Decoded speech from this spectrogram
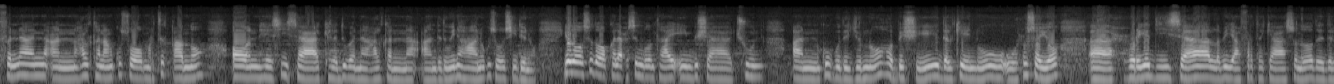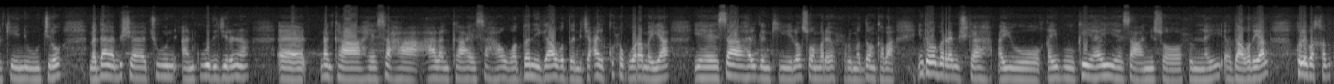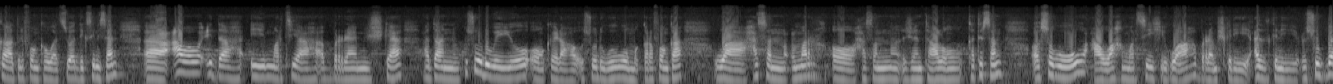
fanaan aan halkan aan ku soo marti qaadno oon heesihiisa kala duwan halkan aan dadweynaha aan ku soo siidano iyadoo sidoo kale xusid mudan tahay in bisha juun aan ku guda jirno bishii dalkeenu uu xusayo xoriyadiisa labiiyo afartanka sanadood ee dalkeenu uu jiro. Maadaama bisha juun aan ku guda jirana dhanka heesaha caalanka heesaha wadaniga wadani jacayl ku xog waramaya iyo heesaha halgankii loo soo maray xurimadoonkaba intaba barnaamijka ayuu qeybu ka yahay heesaha ni soo xulnay daawadayaal. Koleyba khadka telefoonka waad soo adeegsanaysaan caawa cidda i marti ah barnaamijka. Haddaan ku soo dhaweeyo oo ka idhaaha soo dhawoowo mikrofoonka waa xasan cumar oo xasan jentaalo ka tirsan. Isagu caawa marti igu ah barnaamijkani cadadkani cusub.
